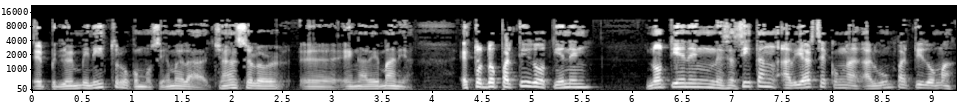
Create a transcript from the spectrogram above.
el primer ministro, como se llama la chancellor eh, en Alemania? Estos dos partidos tienen, no tienen, necesitan aliarse con algún partido más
